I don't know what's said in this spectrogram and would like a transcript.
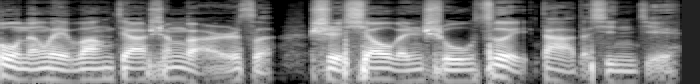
不能为汪家生个儿子，是萧文书最大的心结。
